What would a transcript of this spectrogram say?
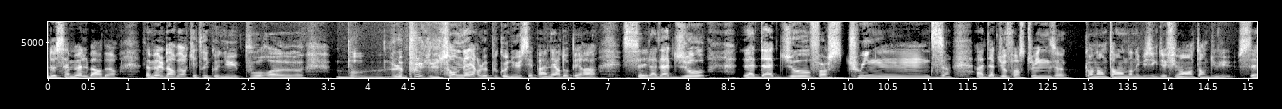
de Samuel Barber. Samuel Barber qui est très connu pour euh, le plus son air le plus connu, c'est pas un air d'opéra, c'est l'adagio, l'adagio for strings. Adagio for strings euh, qu'on entend dans les musiques de films, on a entendu, c'est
